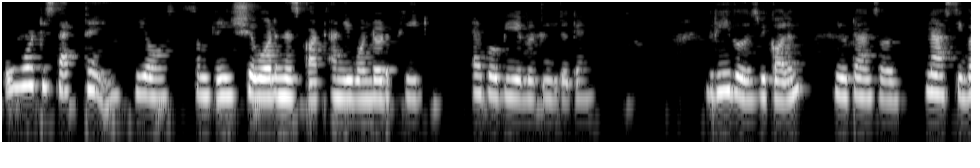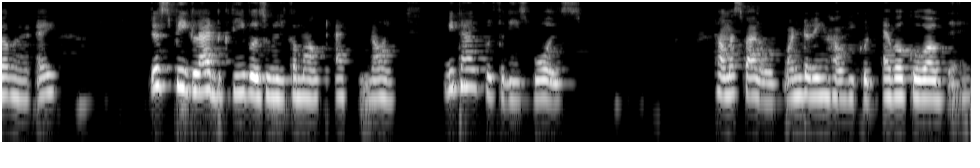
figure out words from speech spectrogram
What is that thing? he asked. Something shivered in his gut, and he wondered if he'd ever be able to eat again. Grievers, we call him, Newt answered. Nasty bugger, eh? Just be glad the grievers only come out at night. Be thankful for these walls. Thomas followed, wondering how he could ever go out there.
